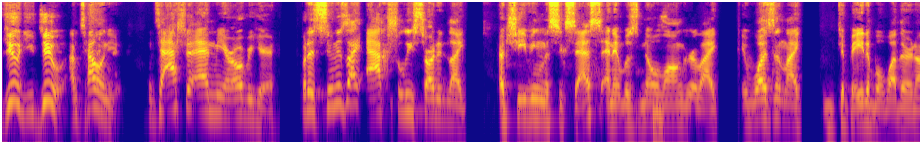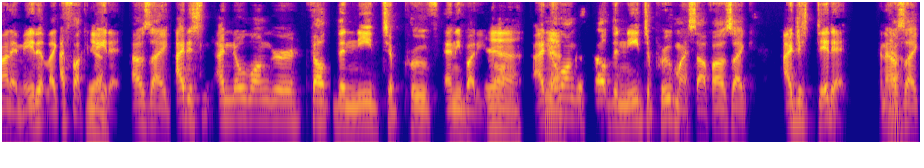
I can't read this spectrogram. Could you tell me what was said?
dude, you do. I'm telling you, Natasha and me are over here. But as soon as I actually started like achieving the success and it was no mm. longer like it wasn't like debatable whether or not I made it. Like I fucking yeah. made it. I was like, I just I no longer felt the need to prove anybody yeah. wrong. I yeah. no longer felt the need to prove myself. I was like, I just did it. And I was like,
